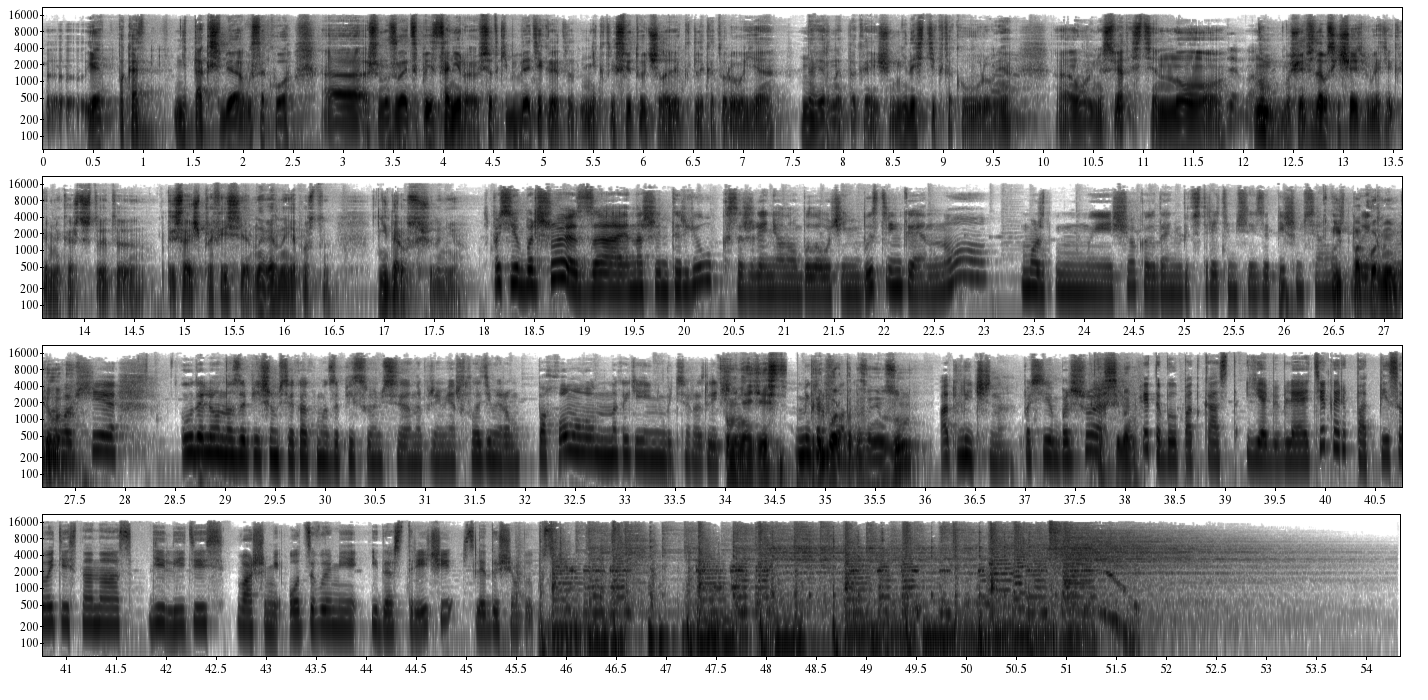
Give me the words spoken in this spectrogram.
э, я пока не так себя высоко, а, что называется, позиционирую. Все-таки библиотекарь – это некоторый святой человек, для которого я, наверное, пока еще не достиг такого уровня, а, уровня святости, но, ну, в общем, я всегда восхищаюсь библиотекарем, мне кажется, что это потрясающая профессия. Наверное, я просто не дорос еще до нее. Спасибо большое за наше интервью. К сожалению, оно было очень быстренькое, но может, мы еще когда-нибудь встретимся и запишемся. А может и покормим быть, белок. Мы вообще удаленно запишемся, как мы записываемся, например, с Владимиром Пахомовым на какие-нибудь различные. У меня есть микрофоны. прибор под названием Zoom. Отлично. Спасибо большое. Спасибо. Это был подкаст «Я библиотекарь». Подписывайтесь на нас, делитесь вашими отзывами и до встречи в следующем выпуске.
